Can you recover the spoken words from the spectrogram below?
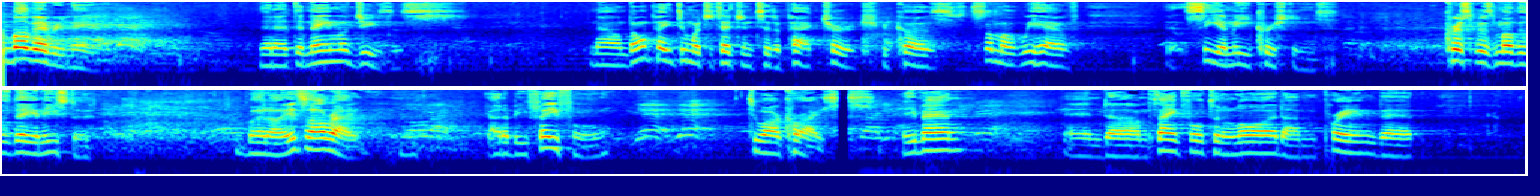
Above every name. That at the name of Jesus. Now, don't pay too much attention to the packed church because some of we have CME Christians, Christmas, Mother's Day, and Easter. But uh, it's all right. Got to be faithful to our Christ. Amen. And uh, I'm thankful to the Lord. I'm praying that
